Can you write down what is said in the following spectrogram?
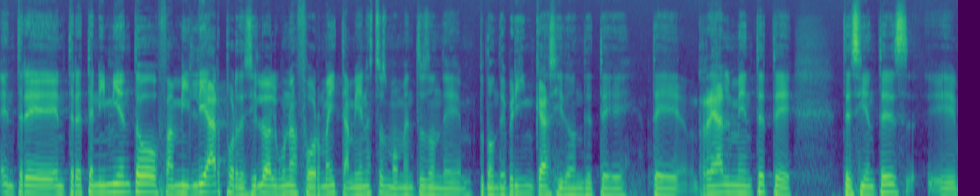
entre entretenimiento familiar, por decirlo de alguna forma, y también estos momentos donde, donde brincas y donde te, te realmente te, te sientes eh,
